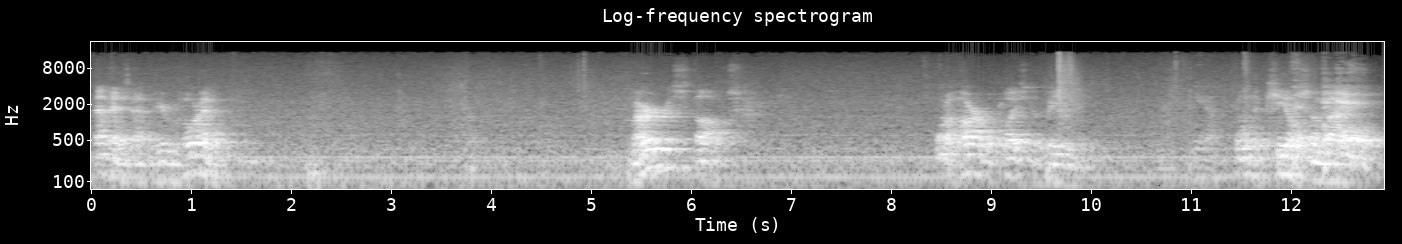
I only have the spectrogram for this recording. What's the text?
That has happened here before, hasn't it? Murderous thoughts. What a horrible place to be. Want to kill somebody.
